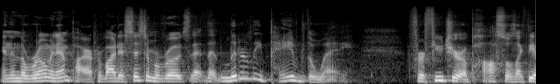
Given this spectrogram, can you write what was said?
And then the Roman Empire provided a system of roads that, that literally paved the way for future apostles like the,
